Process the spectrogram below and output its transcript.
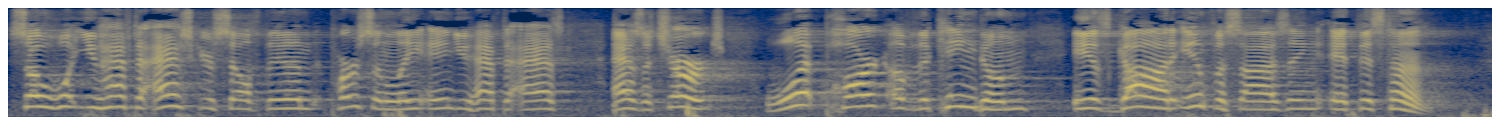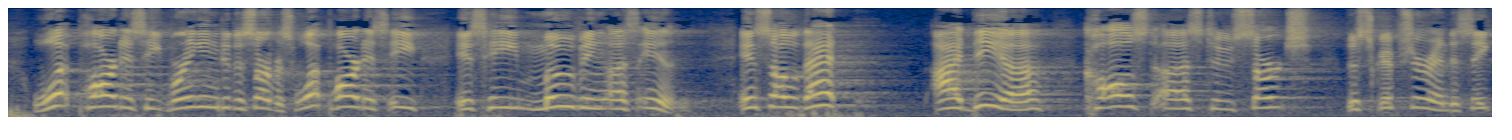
So, what you have to ask yourself then personally, and you have to ask as a church, what part of the kingdom is God emphasizing at this time? What part is He bringing to the service? What part is He is He moving us in? And so that idea caused us to search the Scripture and to seek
